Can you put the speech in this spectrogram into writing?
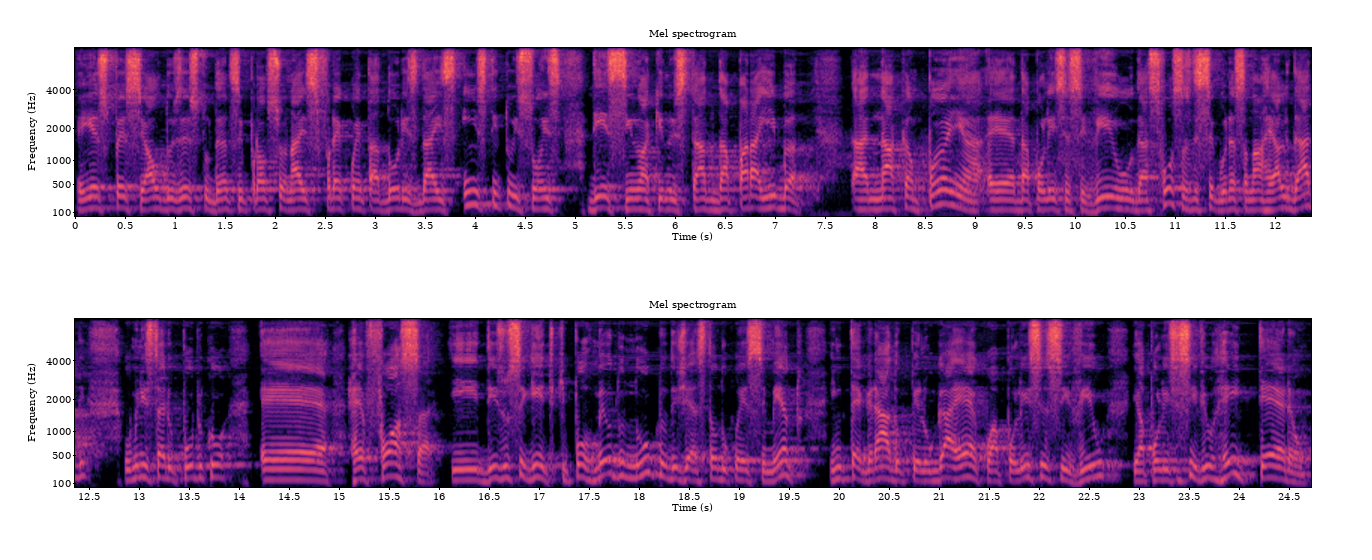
em especial dos estudantes e profissionais frequentadores das instituições de ensino aqui no no estado da Paraíba na campanha é, da Polícia Civil, das forças de segurança, na realidade, o Ministério Público é, reforça e diz o seguinte: que por meio do núcleo de gestão do conhecimento, integrado pelo GAECO, a Polícia Civil e a Polícia Civil reiteram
